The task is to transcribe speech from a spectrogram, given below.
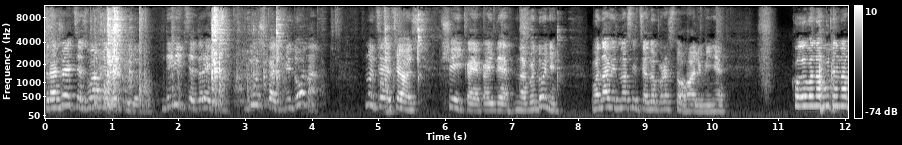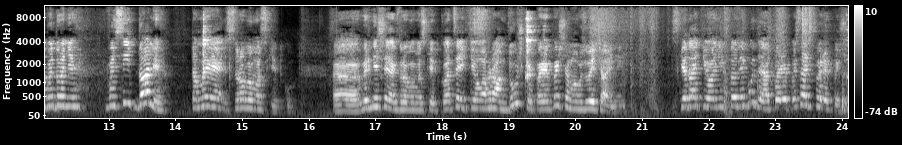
Стражатися з вами не будемо. Дивіться, до речі, дужка з бідона. Ну, це ця ось шийка, яка йде на бедоні, вона відноситься до простого алюмінія. Коли вона буде на бедоні висіть далі, то ми зробимо скидку. Е, вірніше, як зробимо скидку, оцей кілограм дужки перепишемо в звичайний. Скидати його ніхто не буде, а переписати перепишемо.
